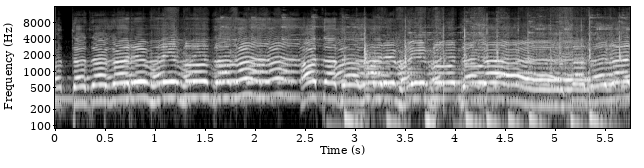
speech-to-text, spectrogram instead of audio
आता जागा रे भाई भो जागा आता जागा रे भाई भो जागा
